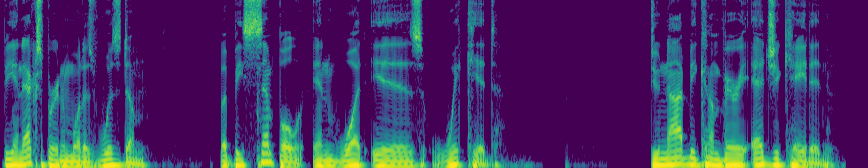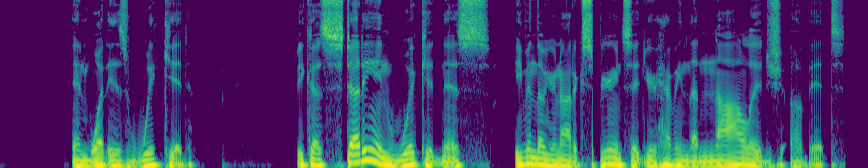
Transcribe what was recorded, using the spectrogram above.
Be an expert in what is wisdom, but be simple in what is wicked. Do not become very educated in what is wicked. Because studying wickedness, even though you're not experiencing it, you're having the knowledge of it.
